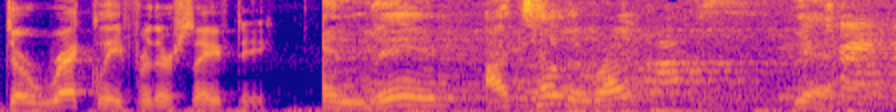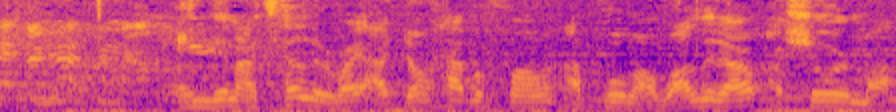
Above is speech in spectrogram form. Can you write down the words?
directly for their safety. And then I tell her, right? Yeah. but I'm not from LA. And then I tell her, right, I don't have a phone. I pull my wallet out. I show her my,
